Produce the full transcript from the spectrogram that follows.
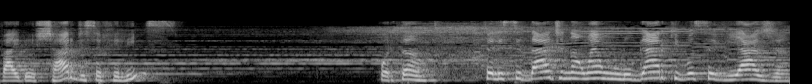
vai deixar de ser feliz? Portanto, felicidade não é um lugar que você viaja.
